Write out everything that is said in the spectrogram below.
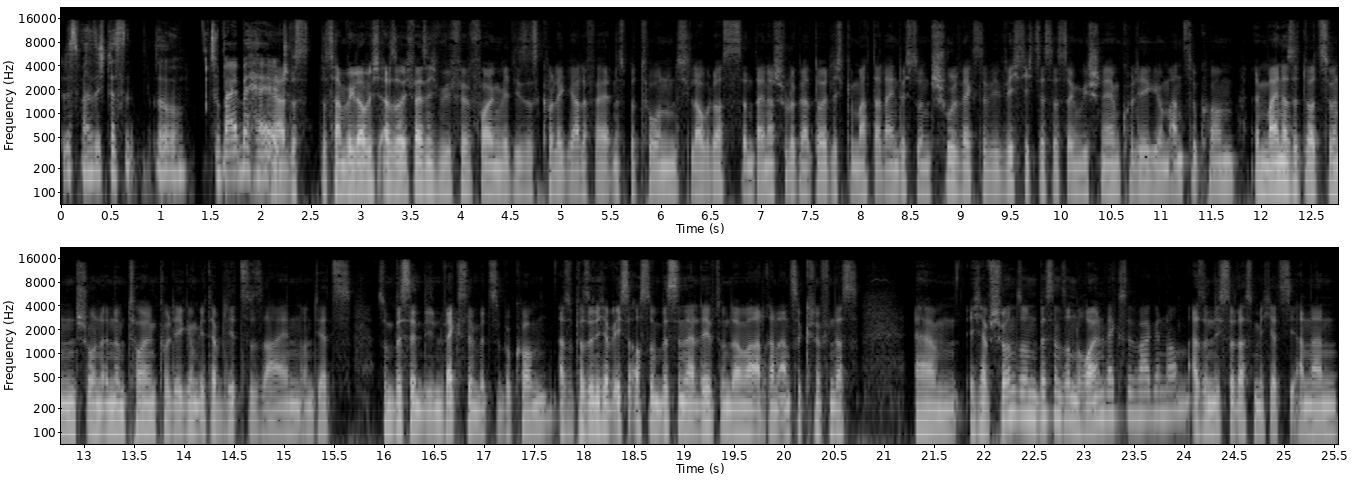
dass man sich das so so beibehält. Ja, das, das haben wir, glaube ich, also ich weiß nicht, wie viele Folgen wir dieses kollegiale Verhältnis betonen. Ich glaube, du hast es in deiner Schule gerade deutlich gemacht, allein durch so einen Schulwechsel, wie wichtig das ist, irgendwie schnell im Kollegium anzukommen. In meiner Situation schon in einem tollen Kollegium etabliert zu sein und jetzt so ein bisschen den Wechsel mitzubekommen. Also persönlich habe ich es auch so ein bisschen erlebt, um da mal dran anzuknüpfen, dass ähm, ich habe schon so ein bisschen so einen Rollenwechsel wahrgenommen. Also nicht so, dass mich jetzt die anderen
